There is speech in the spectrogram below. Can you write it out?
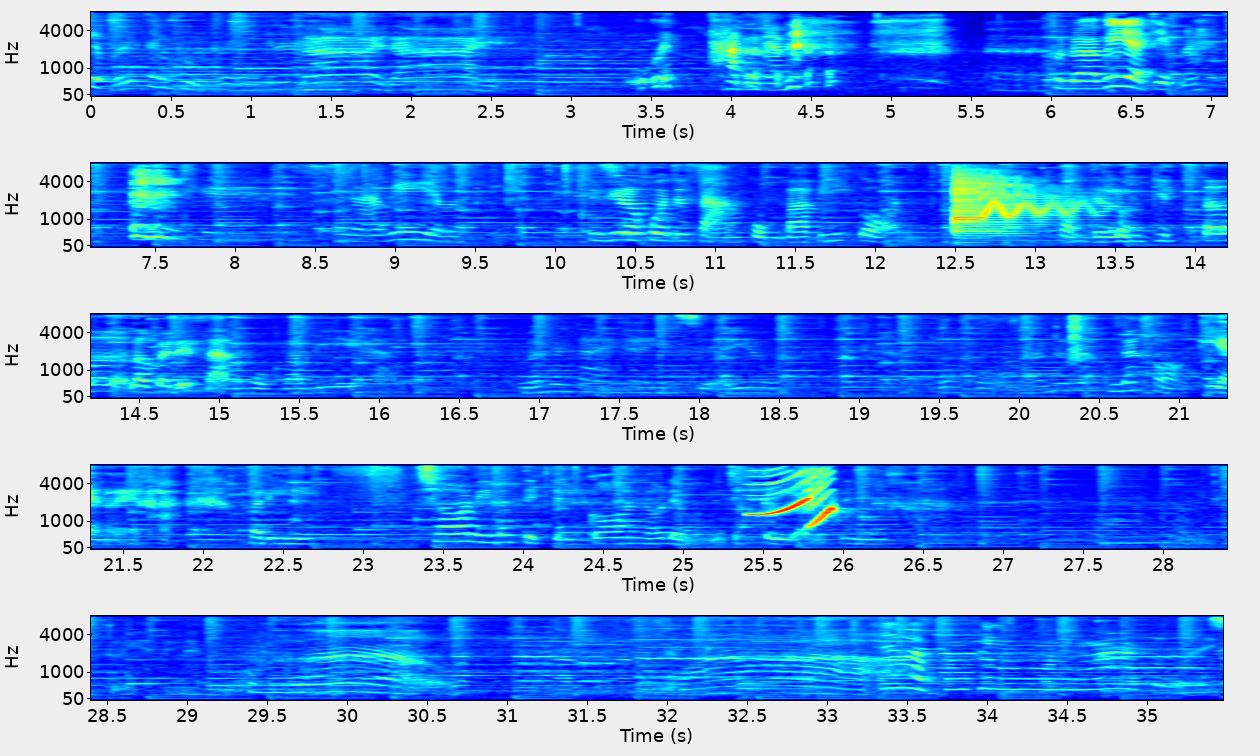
ก็บไว้แต่งผมตัวเองก็ได้ได้ได้อุ้ยทันกันอ่าคุณราบี้อย่าเจ็บนะโอเคคุณราบี้อย่าจริงๆเราควรจะสางผมบาร์บี้ก่อน ก่อนจะลงกลิตเตอร์ เราไปได้สางผมบาร์บี้ค่ะ ไม่เป็นไรค่ะยังสวยอยู่ โอ้โหแล้วแม่คุณแม่ขอเกลี่ยหน่อยค่ะ พอดีช่อนี้มันติดเป็นก้อนเนาะเดี๋ยวมันจะเกลี่ยนิดนึงนะคะ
